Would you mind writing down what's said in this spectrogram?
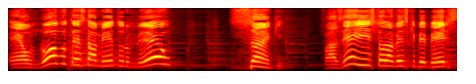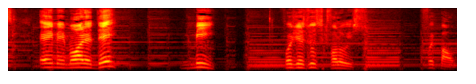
é o Novo Testamento no meu sangue. Fazer isso toda vez que beberes em memória de mim. Foi Jesus que falou isso. Foi Paulo.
